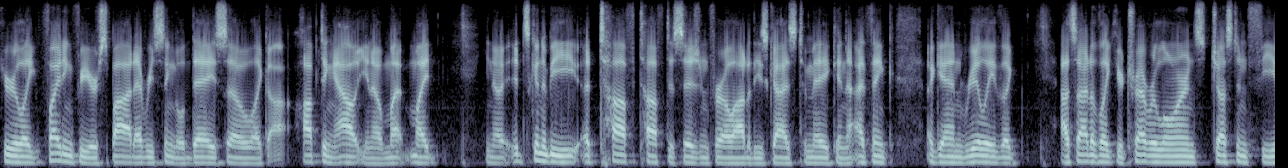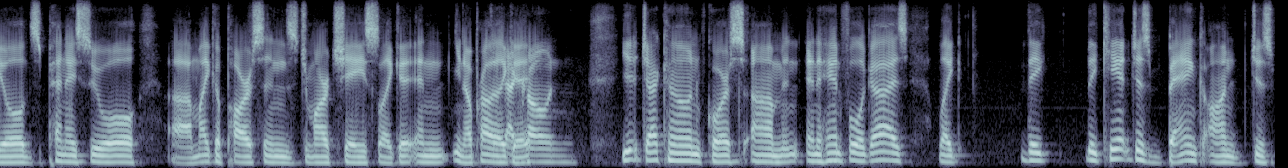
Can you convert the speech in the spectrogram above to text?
you're like fighting for your spot every single day. So like uh, opting out, you know, might might you know, it's going to be a tough, tough decision for a lot of these guys to make. And I think, again, really, like outside of like your Trevor Lawrence, Justin Fields, Penei Sewell, uh, Micah Parsons, Ja'Marr Chase, like, and you know, probably like Jack a, Coan. yeah, Jack Coan, of course, um, and, and a handful of guys like they they can't just bank on just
